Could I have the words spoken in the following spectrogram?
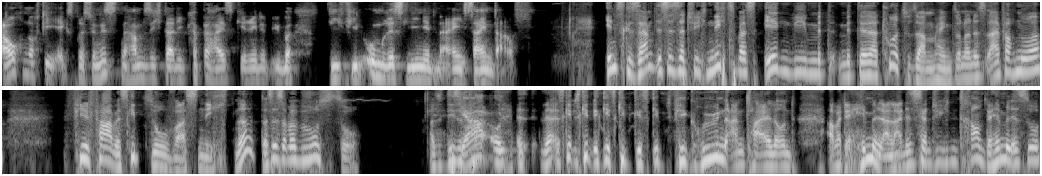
auch noch die Expressionisten haben sich da die Köpfe heiß geredet über, wie viel Umrisslinie denn eigentlich sein darf. Insgesamt ist es natürlich nichts, was irgendwie mit, mit der Natur zusammenhängt, sondern es ist einfach nur viel Farbe. Es gibt sowas nicht, ne? Das ist aber bewusst so. Also diese ja, Farbe, und äh, ne, es, gibt, es, gibt, es, gibt, es gibt viel Grünanteile und aber der Himmel mhm. allein, das ist ja natürlich ein Traum. Der Himmel ist so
